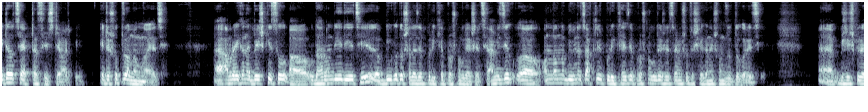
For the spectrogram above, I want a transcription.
এটা হচ্ছে একটা সিস্টেম আর কি। এটা সূত্র নং নয় আছে আমরা এখানে বেশ কিছু উদাহরণ দিয়ে দিয়েছি। বিগত সালে যে পরীক্ষায় প্রশ্নগুলো এসেছে, আমি যে অন্যান্য বিভিন্ন চাকরির পরীক্ষায় যে প্রশ্নগুলো এসেছে, আমি শুধু সেখানে সংযুক্ত করেছি। বিশেষ করে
